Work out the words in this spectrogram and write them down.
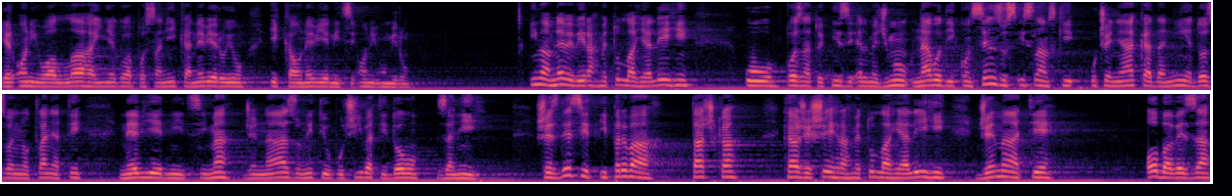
jer oni u Allaha i njegova poslanika ne vjeruju i kao nevjernici oni umiru. Imam Nebevi Rahmetullahi Alehi u poznatoj knjizi El Međmu navodi konsenzus islamski učenjaka da nije dozvoljeno klanjati nevjernicima dženazu niti upućivati dovu za njih. 61. tačka kaže šeh Rahmetullahi Alihi džemat je obaveza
